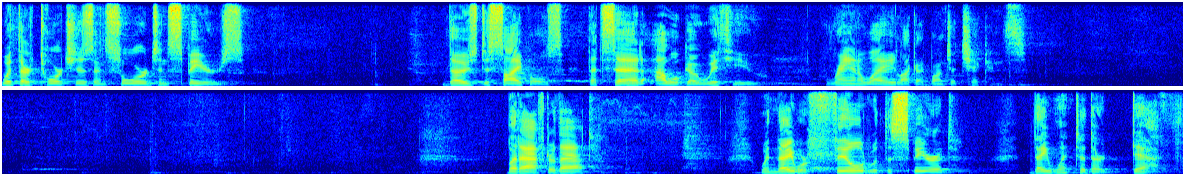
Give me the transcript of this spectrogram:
with their torches and swords and spears. Those disciples that said, I will go with you, ran away like a bunch of chickens. But after that, when they were filled with the Spirit, they went to their death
